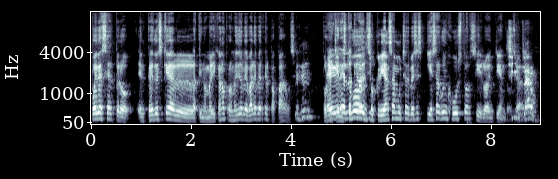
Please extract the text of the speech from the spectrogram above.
puede ser, pero el pedo es que al latinoamericano promedio le vale ver que el papá, o sea, porque eh, quien estuvo en su crianza muchas veces, y es algo injusto, sí, lo entiendo. Sí, claro.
